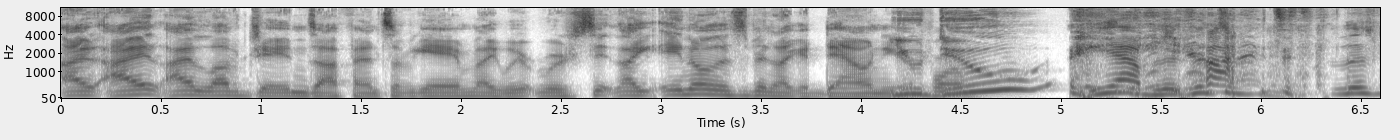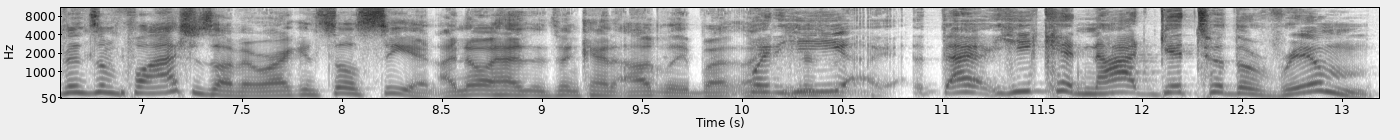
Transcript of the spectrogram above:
I I, I love Jaden's offensive game. Like we, we're seeing, like you know this has been like a down year. You for him. Do? Yeah, but there's, Yeah. been some, there's been some flashes of it where I can still see it. I know it has it's been kind of ugly, but like, but he that he cannot get to the rim.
